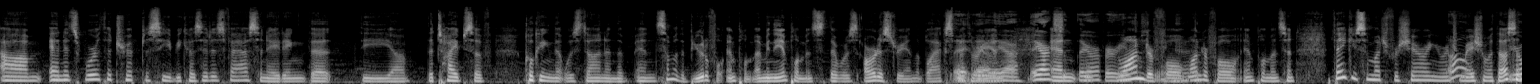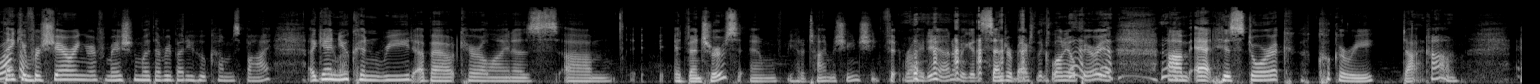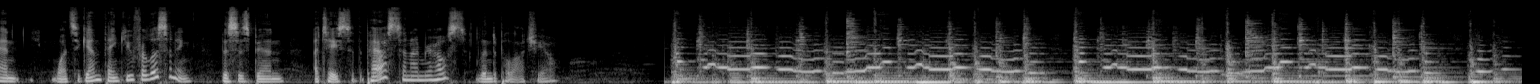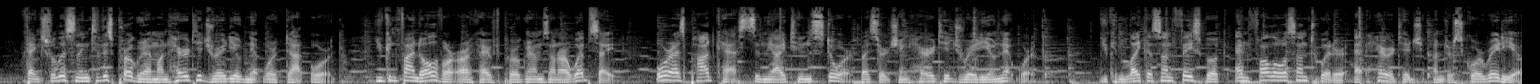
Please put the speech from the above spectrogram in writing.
um, and it's worth a trip to see because it is fascinating that. The uh, the types of cooking that was done and the and some of the beautiful implements. I mean, the implements there was artistry in the blacksmithery. They- they and, are. They are- and they are very wonderful, yeah. wonderful implements. And thank you so much for sharing your information with us. Oh, you're and thank you for sharing your information with everybody who comes by. Again, you can read about Carolina's um, adventures. And if you had a time machine, she'd fit right in. we could send her back to the colonial period um, at historiccookery.com. And once again, thank you for listening. This has been A Taste of the Past, and I'm your host, Linda Pelaccio. Thanks for listening to this program on heritageradionetwork.org. You can find all of our archived programs on our website or as podcasts in the iTunes Store by searching Heritage Radio Network. You can like us on Facebook and follow us on Twitter at heritage underscore radio.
